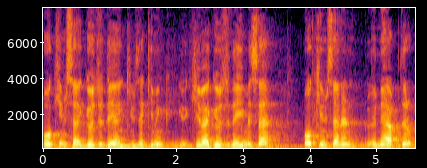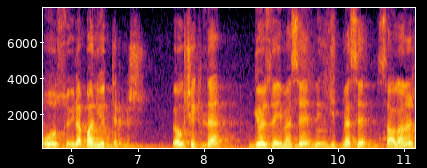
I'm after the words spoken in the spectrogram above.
o kimse gözü değen kimse kimin kime gözü değmişse o kimsenin e, ne yaptır? O suyla banyo ettirilir. Ve o şekilde göz değmesinin gitmesi sağlanır.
